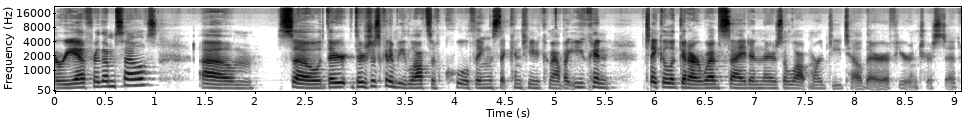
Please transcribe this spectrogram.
area for themselves. Um, so there, there's just going to be lots of cool things that continue to come out. But you can take a look at our website, and there's a lot more detail there if you're interested.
